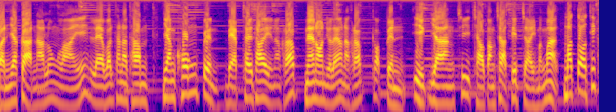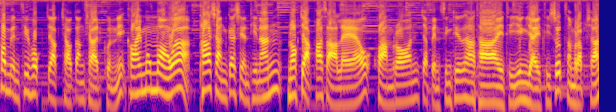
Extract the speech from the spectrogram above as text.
บรรยากาศน่าหลงไหล และวัฒนธรรม ยังคงเป็นแบบไทยๆนะครับ แน่นอนอยู่แล้วนะครับ ก็เป็นอีกอย่างที่ชาวต่างชาติติดใจมากๆ มาต่อที่คอมเมนต์ที่ 6 จากชาวต่างชาติคนนี้เขาให้มุมมองว่าถ้าฉันเกษียณที่นั้น นอกจากภาษาแล้ว ความร้อนจะเป็นสิ่งที่ท้าทายที่ยิ่งใหญ่ที่สุดสำหรับฉัน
